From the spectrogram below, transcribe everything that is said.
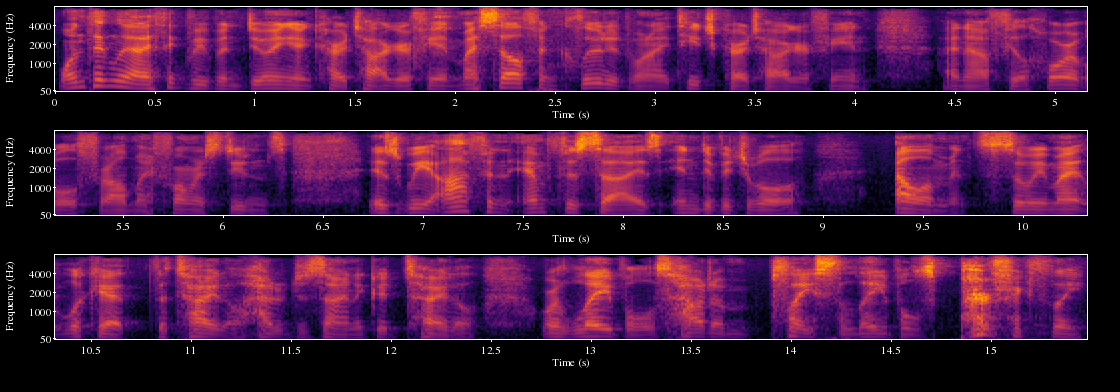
One thing that I think we've been doing in cartography, and myself included when I teach cartography, and I now feel horrible for all my former students, is we often emphasize individual elements. So we might look at the title, how to design a good title, or labels, how to place the labels perfectly,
